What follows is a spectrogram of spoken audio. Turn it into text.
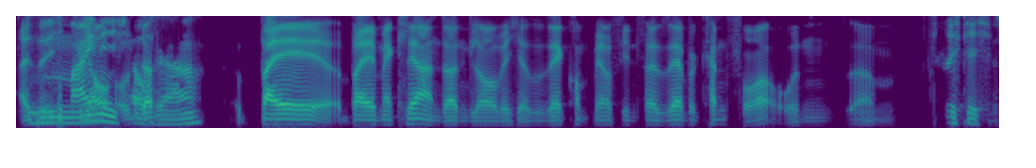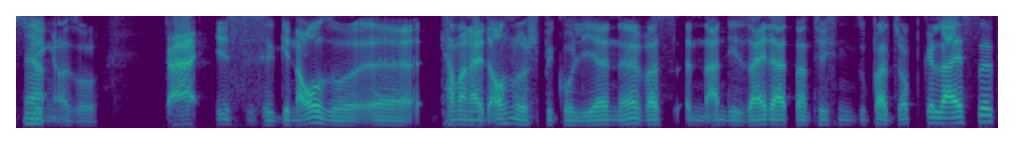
Also ich meine ich auch, das ja. bei, bei McLaren dann, glaube ich. Also der kommt mir auf jeden Fall sehr bekannt vor und ähm, richtig. Deswegen, ja. also da ist es genauso, äh, kann man halt auch nur spekulieren, ne? Was an die Seite hat natürlich einen super Job geleistet.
